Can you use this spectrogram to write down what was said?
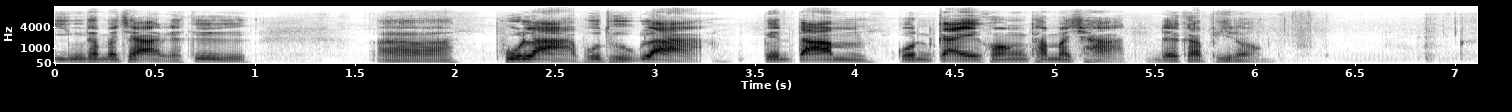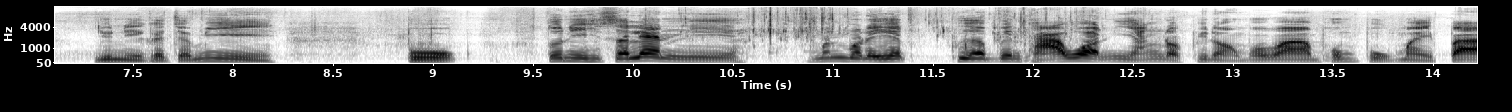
อิงธรรมชาติก็คืออ่าผู้ล่าผู้ถูกล่าเป็นตามกลไกของธรรมชาติเด้อครับพี่น้องอยู่นี่ก็จะมีปลูกตัวนี้สแลนนี่มันบริเฮ็ดเพื่อเป็นถาวรอหยังดอกพี่น้องเพราะว่าผมปลูกไม้ป่า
